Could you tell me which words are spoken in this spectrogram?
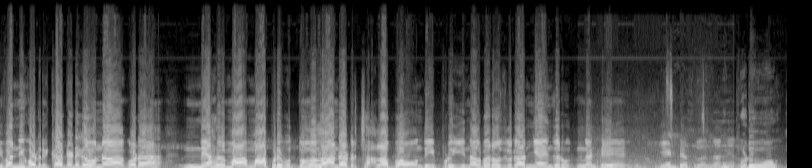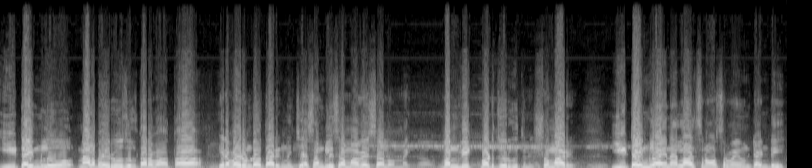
ఇవన్నీ కూడా రికార్డెడ్గా ఉన్నా కూడా అసలు మా మా ప్రభుత్వంలో లాండ్ ఆర్డర్ చాలా బాగుంది. ఇప్పుడు ఈ నలభై రోజులుగా అన్యాయం జరుగుతుందంటే ఏంటి అసలు ఇప్పుడు ఈ టైంలో నలభై రోజుల తర్వాత ఇరవై రెండవ తారీఖు నుంచి అసెంబ్లీ సమావేశాలు ఉన్నాయి. వన్ వీక్ పాటు జరుగుతున్నాయి. సుమారు. ఈ టైంలో ఆయన వెళ్ళాల్సిన అవసరం ఏమిటండి?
